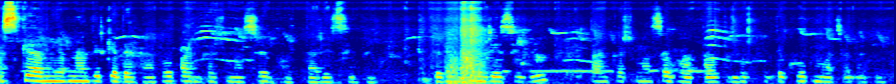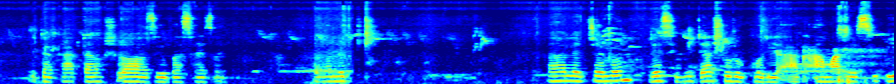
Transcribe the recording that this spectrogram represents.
আজকে আমি আপনাদেরকে দেখাবো পাঙ্কাশ মাছের ভর্তা রেসিপি এটা নতুন রেসিপি পাঙ্কাশ মাছের ভর্তাও কিন্তু খেতে খুব মজা লাগে। এটা কাটা সহজে বাছা যায়। তাহলে তাহলে চলুন রেসিপিটা শুরু করি। আর আমার রেসিপি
